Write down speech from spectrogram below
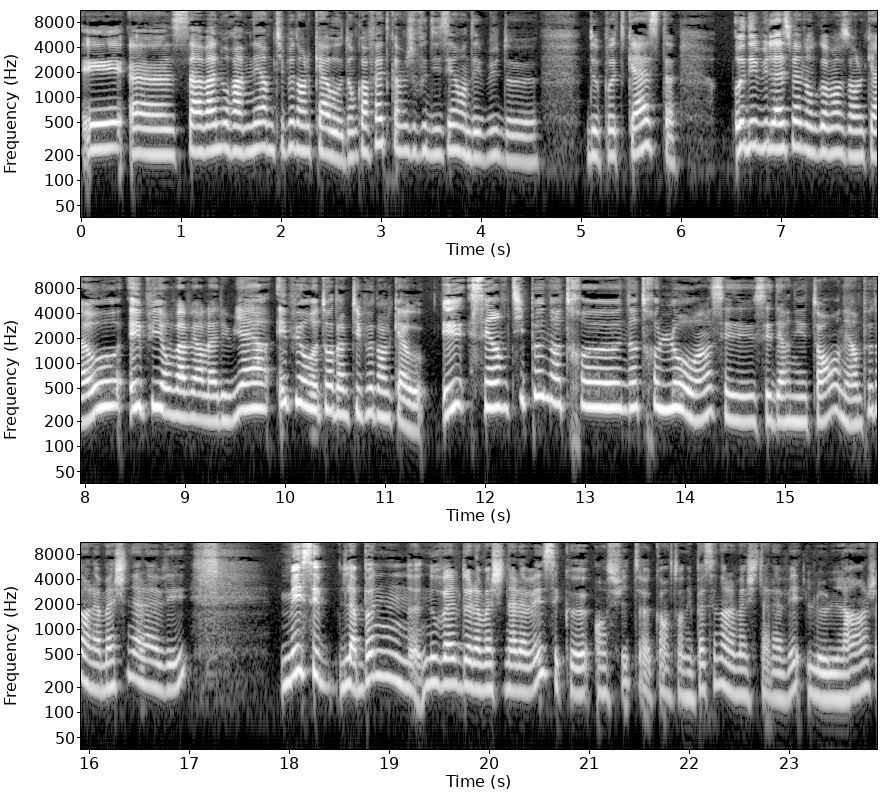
et euh, ça va nous ramener un petit peu dans le chaos. Donc en fait, comme je vous disais en début de, podcast, au début de la semaine, on commence dans le chaos, et puis on va vers la lumière, et puis on retourne un petit peu dans le chaos. Et c'est un petit peu notre, euh, notre lot hein, ces derniers temps. On est un peu dans la machine à laver. Mais c'est la bonne nouvelle de la machine à laver, c'est que ensuite, quand on est passé dans la machine à laver, le linge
